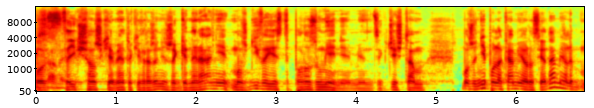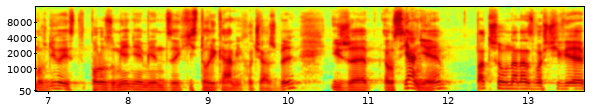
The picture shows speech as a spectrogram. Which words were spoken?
bo z tej książki ja miałem takie wrażenie, że generalnie możliwe jest porozumienie między gdzieś tam, może nie Polakami, a Rosjanami, ale możliwe jest porozumienie między historykami chociażby i że Rosjanie patrzą na nas właściwie,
